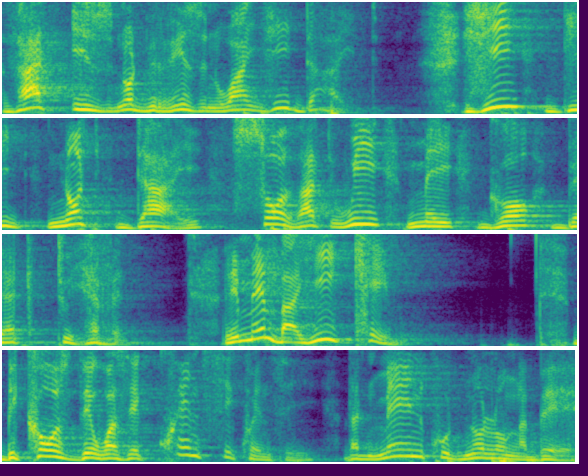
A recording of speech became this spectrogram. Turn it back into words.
That is not the reason why he died. He did not die so that we may go back to heaven. Remember, he came because there was a consequence that man could no longer bear,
